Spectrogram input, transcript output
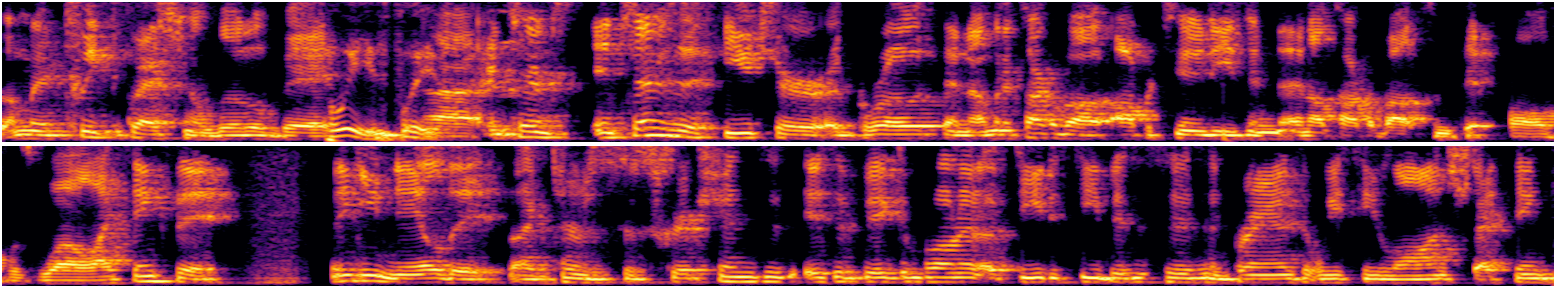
I'm going to tweak the question a little bit. Please, please. Uh, in terms in terms of the future of growth, and I'm going to talk about opportunities, and, and I'll talk about some pitfalls as well. I think that I think you nailed it. Like in terms of subscriptions is, is a big component of D2C businesses and brands that we see launched. I think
